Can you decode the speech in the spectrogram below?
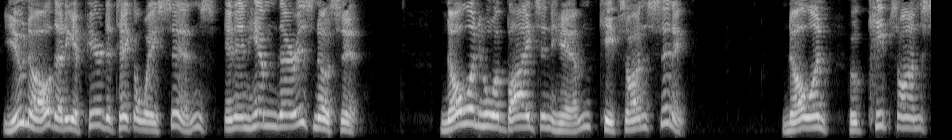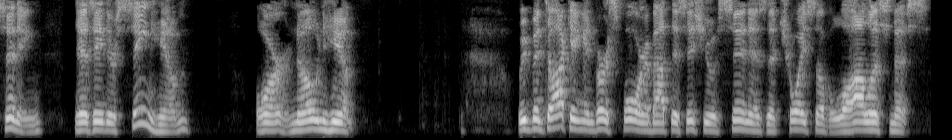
You know that he appeared to take away sins, and in him there is no sin. No one who abides in him keeps on sinning. No one who keeps on sinning has either seen him or known him. We've been talking in verse 4 about this issue of sin as the choice of lawlessness,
